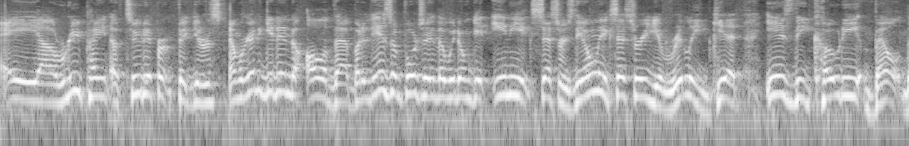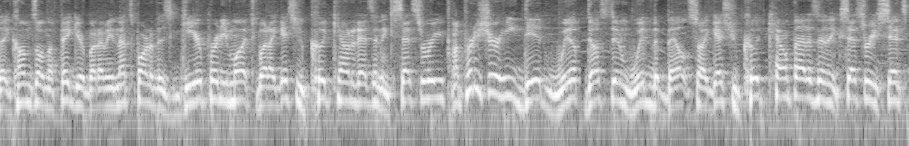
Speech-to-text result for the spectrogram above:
a uh, repaint of two different figures, and we're going to get into all of that, but it is unfortunate that we don't get any accessories. The only accessory you really get is the Cody belt that comes on the figure, but I mean, that's part of his gear pretty much, but I guess you could count it as an accessory. I'm pretty sure he did whip Dustin with the belt, so I guess you could count that as an accessory since,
